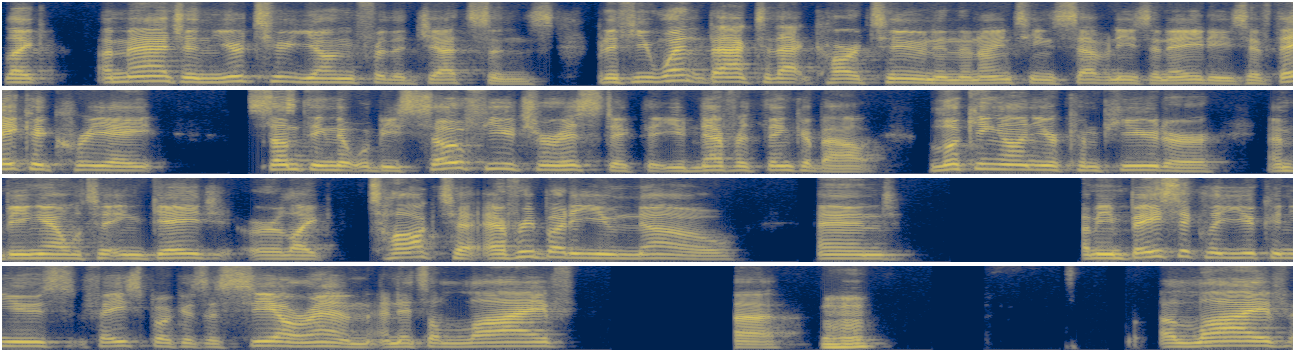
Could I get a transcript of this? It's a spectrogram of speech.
like imagine you're too young for the Jetsons, but if you went back to that cartoon in the 1970s and 80s, if they could create something that would be so futuristic that you'd never think about, looking on your computer and being able to engage or like talk to everybody you know and I mean, basically, you can use Facebook as a CRM, and it's a live uh, mm-hmm a live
